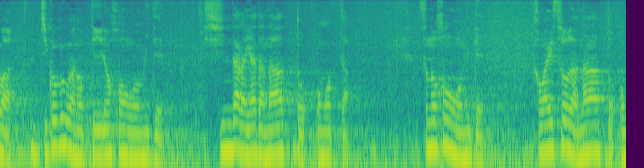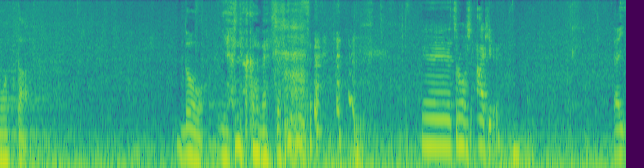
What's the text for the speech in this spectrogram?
は自国語が載っている本を見て死んだら嫌だなと思った。その本を見てかわいそうだなと思った。どうもやるかないです。えー、ちょろまかしあきる。はい。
